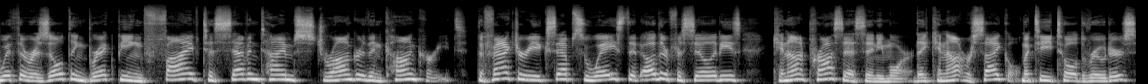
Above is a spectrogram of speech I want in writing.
with the resulting brick being five to seven times stronger than concrete. The factory accepts waste that other facilities cannot process anymore. They cannot recycle. Matee told Reuters,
